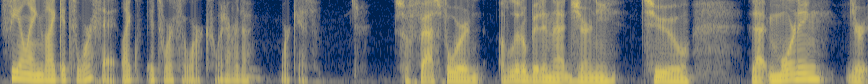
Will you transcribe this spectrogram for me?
feeling like it's worth it, like it's worth the work, whatever the work is. So, fast forward a little bit in that journey to that morning you're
